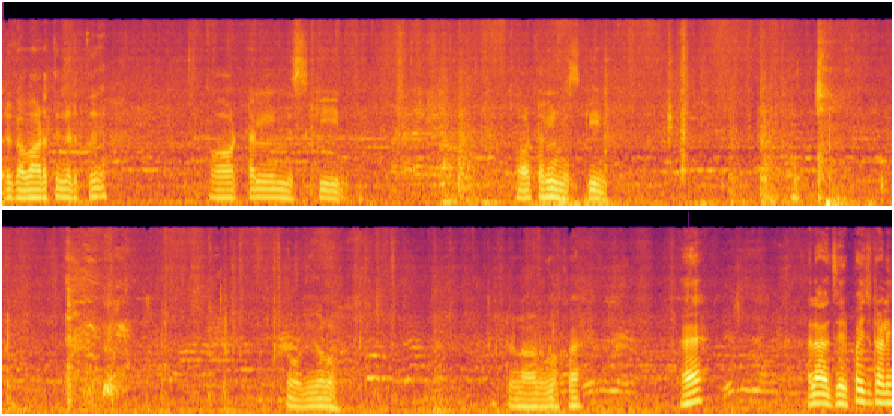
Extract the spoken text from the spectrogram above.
ഒരു കവാടത്തിന്റെ അടുത്ത് ഹോട്ടൽ മിസ്കീൻ. ഹോട്ടൽ മിസ്കീൻ. രോഗികളും മറ്റുള്ള ആളുകളൊക്കെ ഏ? അല്ല ചെരുപ്പ് വെച്ചിട്ടാളി.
